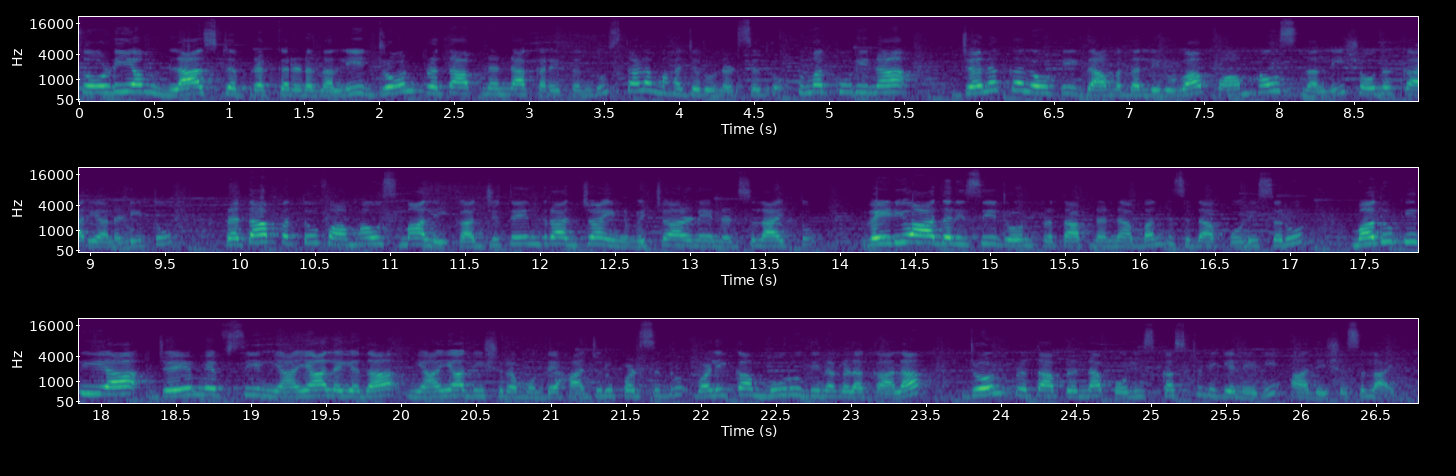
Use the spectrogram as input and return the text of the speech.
ಸೋಡಿಯಂ ಬ್ಲಾಸ್ಟ್ ಪ್ರಕರಣದಲ್ಲಿ ಡ್ರೋನ್ ಪ್ರತಾಪ್ನನ್ನ ಕರೆತಂದು ಸ್ಥಳ ಮಹಜರು ನಡೆಸಿದ್ರು. ತುಮಕೂರಿನ ಜನಕಲೋಟಿ ಗ್ರಾಮದಲ್ಲಿರುವ ಫಾರ್ಮ್ ಹೌಸ್ನಲ್ಲಿ ಶೋಧ ಕಾರ್ಯ ನಡೆಯಿತು. ಪ್ರತಾಪ್ ಮತ್ತು ಫಾರ್ಮ್ ಹೌಸ್ ಮಾಲೀಕ ಜಿತೇಂದ್ರ ಜೈನ್ ವಿಚಾರಣೆ ನಡೆಸಲಾಯಿತು. ವಿಡಿಯೋ ಆಧರಿಸಿ ಡ್ರೋನ್ ಪ್ರತಾಪ್ನನ್ನ ಬಂಧಿಸಿದ ಪೊಲೀಸರು ಮಧುಗಿರಿಯ ಜೆಎಂಎಫ್ಸಿ ನ್ಯಾಯಾಲಯದ ನ್ಯಾಯಾಧೀಶರ ಮುಂದೆ ಹಾಜರುಪಡಿಸಿದ್ರು. ಬಳಿಕ ಮೂರು ದಿನಗಳ ಕಾಲ ಡ್ರೋನ್ ಪ್ರತಾಪ್ರನ್ನ ಪೊಲೀಸ್ ಕಸ್ಟಡಿಗೆ ನೀಡಿ ಆದೇಶಿಸಲಾಯಿತು.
